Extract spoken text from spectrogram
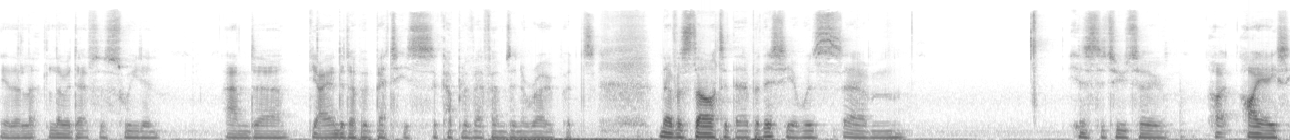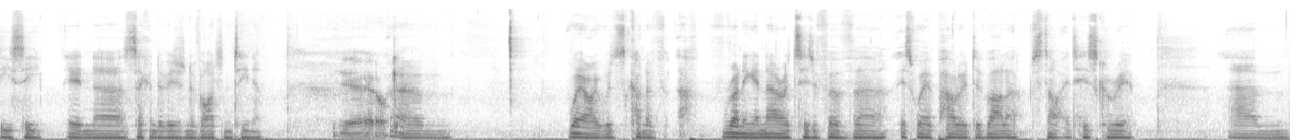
yeah the lower depths of Sweden and uh, yeah I ended up at Betis a couple of FMs in a row but never started there but this year was um, Instituto IACC in uh, second division of Argentina. Yeah okay. Um, where I was kind of running a narrative of uh, it's where Paulo Dybala started his career, um,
